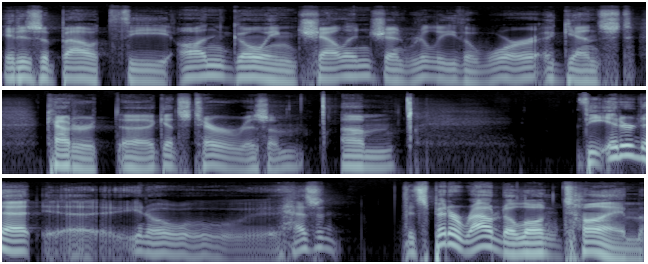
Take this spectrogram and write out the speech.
It is about the ongoing challenge and really the war against counter uh, against terrorism. Um, the internet, uh, you know, hasn't it's been around a long time.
